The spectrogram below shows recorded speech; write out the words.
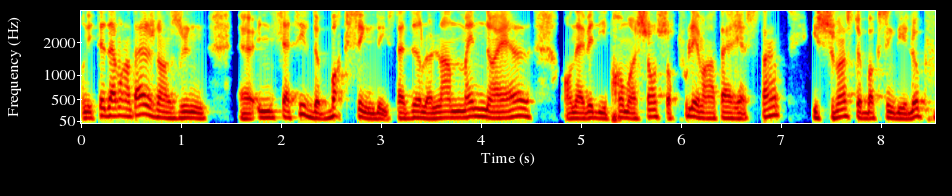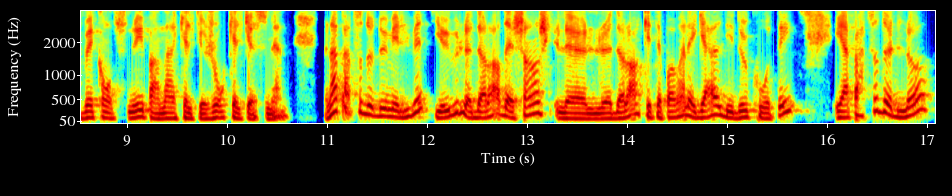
On était davantage dans une euh, initiative de Boxing Day, c'est-à-dire le lendemain de Noël, on avait des promotions sur tout l'inventaire restant et souvent ce Boxing Day-là pouvait continuer pendant quelques jours, quelques semaines. Maintenant, à partir de 2008, il y a eu le dollar d'échange, le, le dollar qui était pas mal égal des deux côtés et à partir de là,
